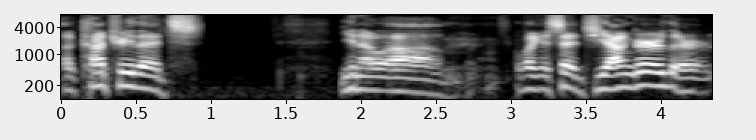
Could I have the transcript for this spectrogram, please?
a country that's you know, um, like I said, it's younger. They're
